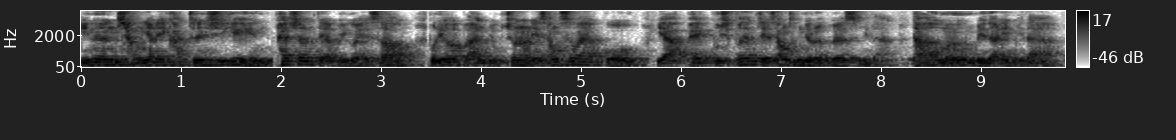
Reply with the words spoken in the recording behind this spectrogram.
이는 작년의 같은 시기인 8,000원대와 비교해서 무려 16,000원이 상승하였고 약 190%의 상승률을 보였습니다. 다음은 미나리입니다.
